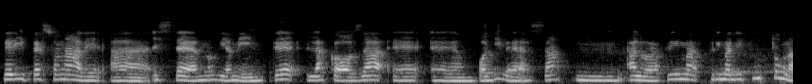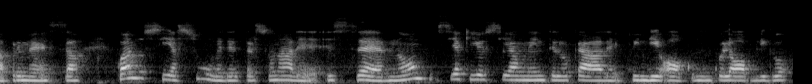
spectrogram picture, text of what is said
per il personale eh, esterno ovviamente la cosa è, è un po' diversa. Mm, allora, prima, prima di tutto una premessa quando si assume del personale esterno, sia che io sia un ente locale, quindi ho comunque l'obbligo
